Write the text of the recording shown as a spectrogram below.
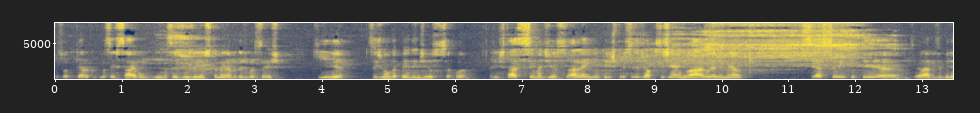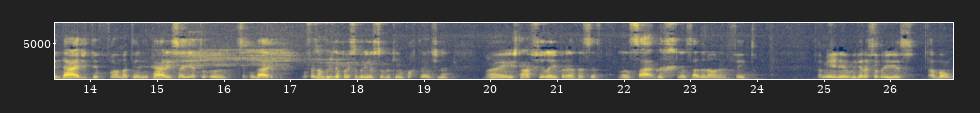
Eu só quero que vocês saibam, e vocês usem isso também na vida de vocês, que vocês não dependem disso, sacou? A gente está acima disso, além. O que a gente precisa de oxigênio, água e alimento. Ser aceito, ter, sei lá, visibilidade, ter fama, ter. Cara, isso aí é tudo secundário. Vou fazer um vídeo depois sobre isso, sobre o que é importante, né? Mas está na fila aí para ser lançado. Lançado não, né? Feito. Família, o vídeo era sobre isso, tá bom?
